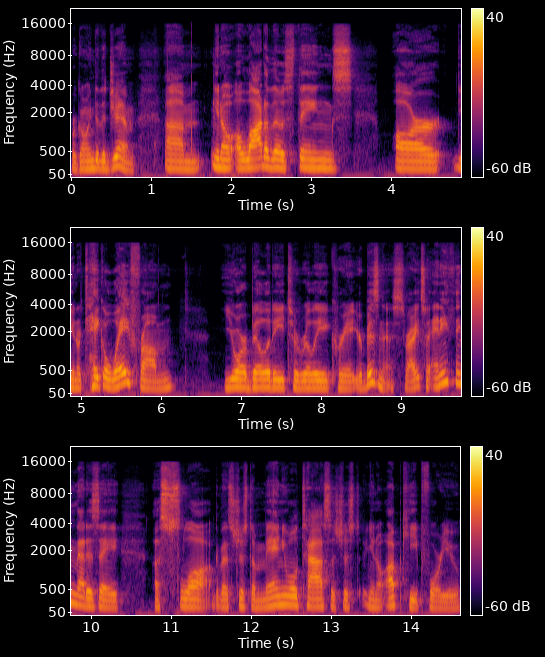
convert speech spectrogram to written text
Or going to the gym. Um, you know, a lot of those things are, you know, take away from your ability to really create your business, right? So anything that is a a slog. That's just a manual task. That's just, you know, upkeep for you.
